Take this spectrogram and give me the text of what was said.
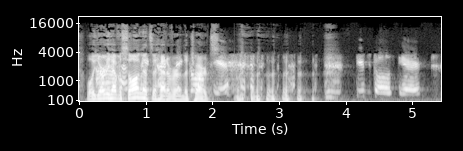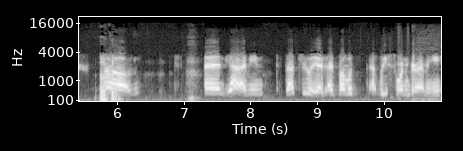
well, you already Uh, have a song that's ahead of her in the charts. Huge goals here. okay. Um, and yeah, I mean, that's really it. I'd love a, at least one Grammy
